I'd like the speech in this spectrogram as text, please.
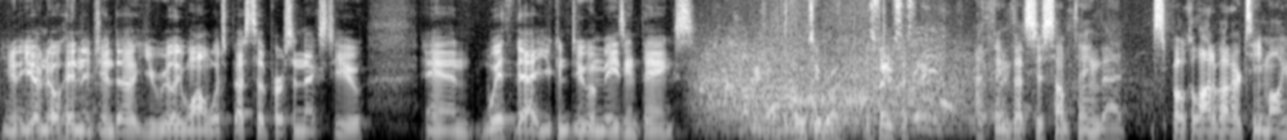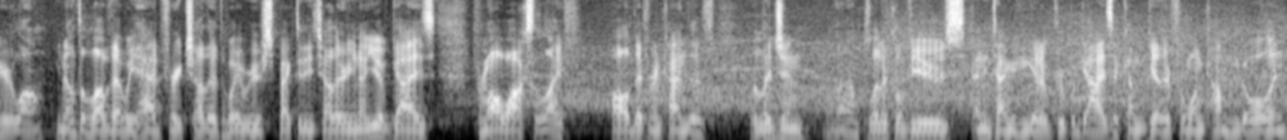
You you have no hidden agenda. You really want what's best to the person next to you, and with that, you can do amazing things. Love you, bro. Love you too, bro. Let's finish this thing. I think that's just something that spoke a lot about our team all year long. You know, the love that we had for each other, the way we respected each other. You know, you have guys from all walks of life, all different kinds of religion, um, political views. Anytime you can get a group of guys that come together for one common goal and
